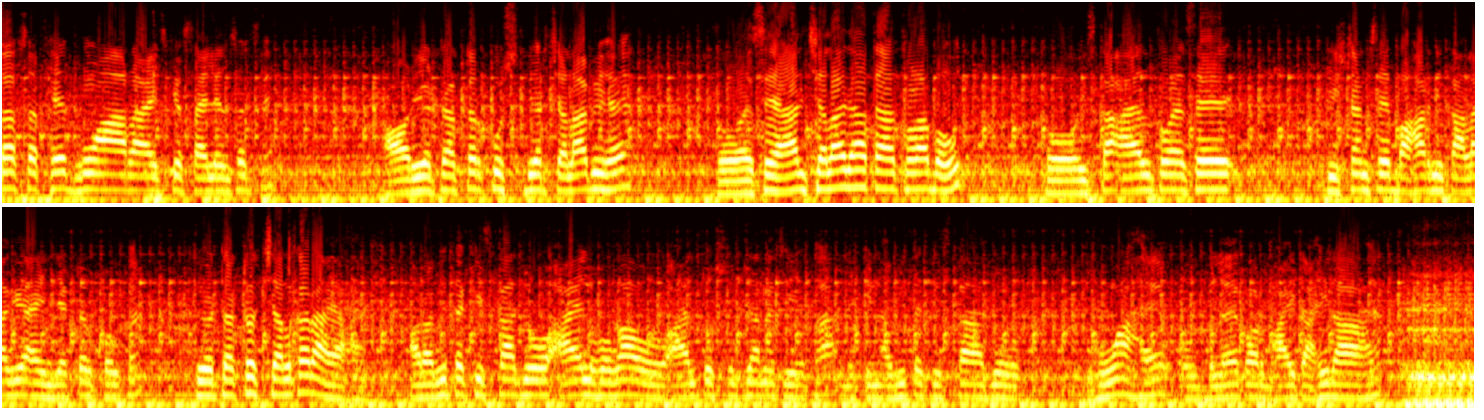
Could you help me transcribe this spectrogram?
उजला सफ़ेद धुआँ आ रहा है इसके साइलेंसर से। और ये ट्रैक्टर कुछ देर चला भी है। तो ऐसे आयल चला जाता है थोड़ा बहुत। तो इसका आयल तो ऐसे पिस्टन से बाहर निकाला गया है इंजेक्टर खोलकर। तो ये ट्रैक्टर चल कर आया है। और अभी तक इसका जो आयल होगा, वो आयल तो सूख जाना चाहिए था। लेकिन अभी तक इसका जो धुआँ है, वो ब्लैक और वाइट आ ही रहा है।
